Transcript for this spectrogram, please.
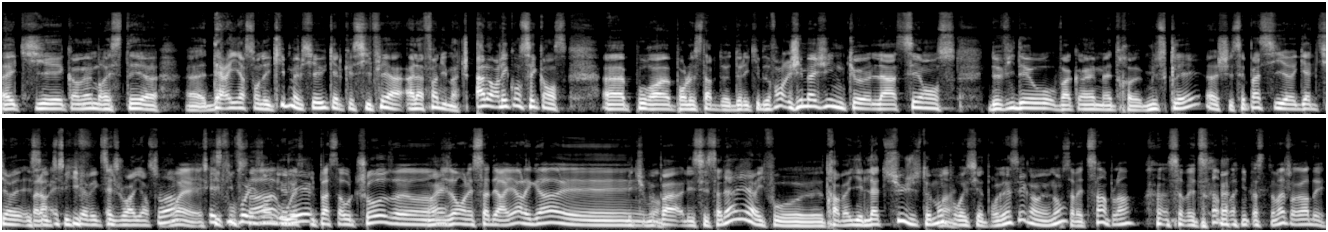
euh, qui est quand même resté euh, derrière son équipe, même s'il y a eu quelques sifflets à, à, la fin du match. Alors les conséquences pour, pour le staff de, de l'équipe de France. J'imagine que la séance de vidéo va quand même être musclé. Je ne sais pas si Galtier s'est expliqué avec ses joueurs hier soir. Ouais, est-ce qu'il faut les engueuler Ou est-ce qu'il passe à autre chose euh, en ouais. disant on laisse ça derrière les gars et... Mais tu ne bon. peux pas laisser ça derrière. Il faut euh, travailler là-dessus justement ouais. pour essayer de progresser quand même, non? Ça va être simple. Hein ça va être simple. Il passe ce match, regardez.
